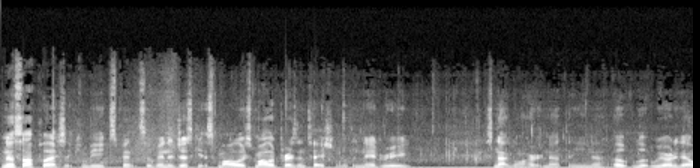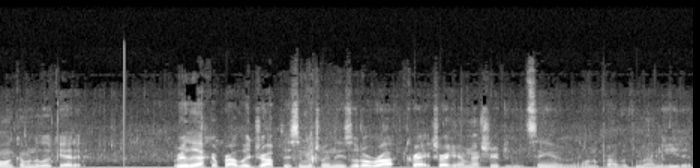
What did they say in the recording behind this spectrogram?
you know soft plastic can be expensive and it just gets smaller smaller presentation with a ned rig. It's not gonna hurt nothing you know? Oh look we already got one coming to look at it. Really i could probably drop this in between these little rock cracks right here. I'm not sure if you can see them want to probably come out and eat it.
